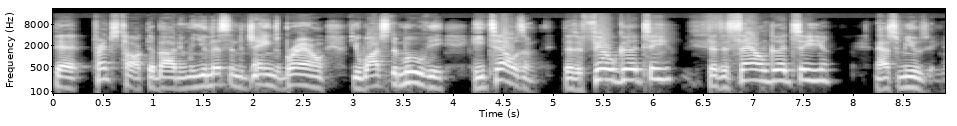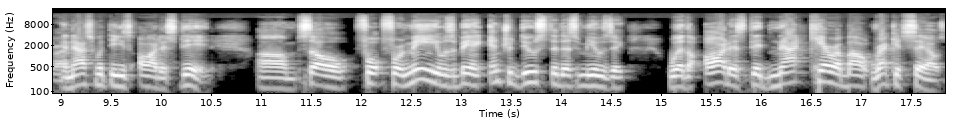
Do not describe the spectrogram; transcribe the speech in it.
that Prince talked about. And when you listen to James Brown, if you watch the movie, he tells him, "Does it feel good to you? Does it sound good to you?" That's music, right. and that's what these artists did. Um, so for for me, it was being introduced to this music where the artist did not care about record sales.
